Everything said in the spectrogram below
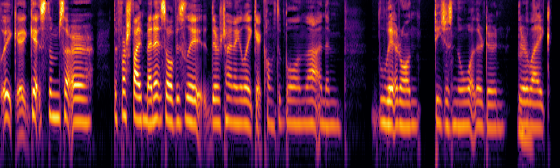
like it gets them sort of the first five minutes obviously they're trying to like get comfortable in that and then later on they just know what they're doing. They're Mhm. like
